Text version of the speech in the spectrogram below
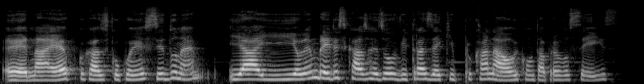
é, na época o caso ficou conhecido, né? E aí eu lembrei desse caso, resolvi trazer aqui pro canal e contar para vocês.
